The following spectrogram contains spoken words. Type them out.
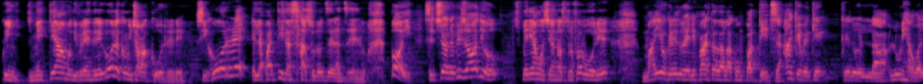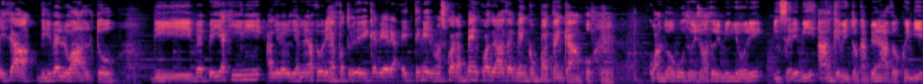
Quindi smettiamo di prendere gol e cominciamo a correre. Si corre e la partita sta sullo 0-0. Poi, se c'è un episodio, speriamo sia a nostro favore, ma io credo che riparta dalla compattezza, anche perché credo che la- l'unica qualità di livello alto di Beppe Iachini a livello di allenatore che ha fatto vedere in carriera è tenere una squadra ben quadrata e ben compatta in campo. Mm. Quando ha avuto i giocatori migliori in Serie B ha anche vinto il campionato, quindi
